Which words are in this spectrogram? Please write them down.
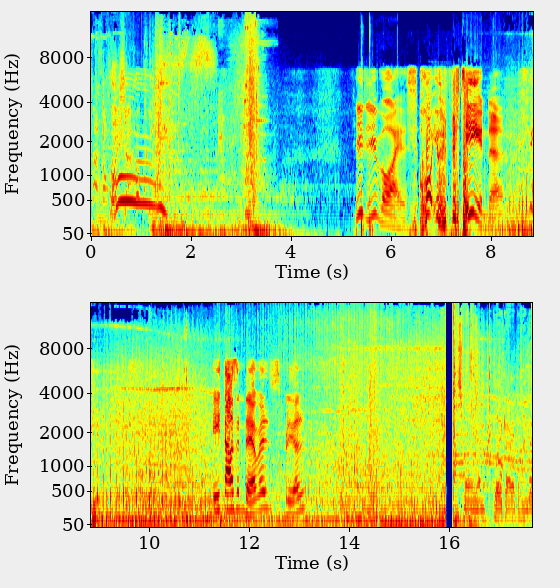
That's a weak GG boys. Oh, you had 15. 8,000 damage. Pretty good. Smaller one. Blake guy right behind you.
